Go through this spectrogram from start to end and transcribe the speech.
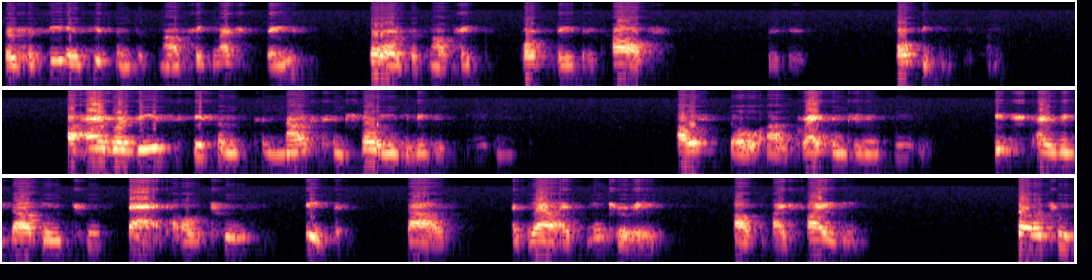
So the feeding system does not take much space or does not take floor space at all. This is feeding system. However, these systems cannot control individual feeding. Also, uh, grazing during feeding, which can result in too fat or too thick sows as well as injuries caused by fighting. So to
